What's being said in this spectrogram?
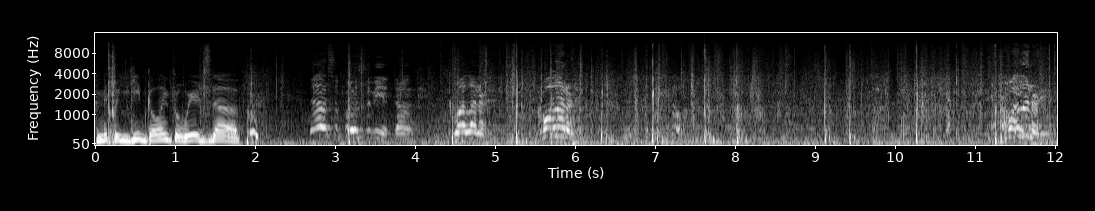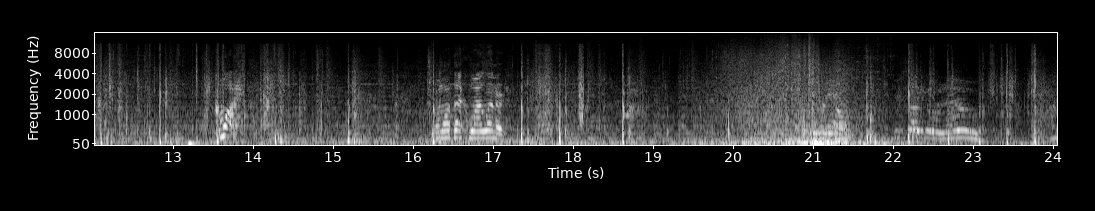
Mitchell, you keep going for weird stuff. That was supposed to be a dunk. Kawhi Leonard. Kawhi Leonard. Kawhi Leonard. Kawhi. I want that Kawhi Leonard. You gotta go low. You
